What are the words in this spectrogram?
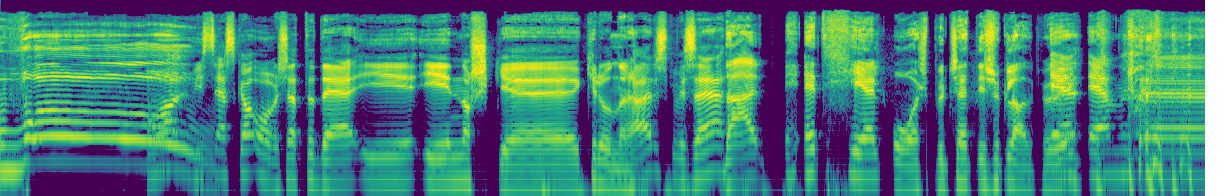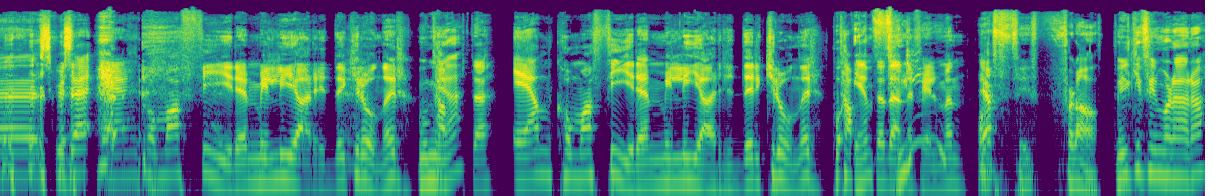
Og hvis jeg skal oversette det i, i norske kroner her, skal vi se Det er et helt årsbudsjett i en, eh, Skal vi se 1,4 milliarder kroner. Hvor mye? Tapte 1,4 milliarder kroner På en Tapte denne film? filmen. Ja. fy flate. Hvilken film var det her, da?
